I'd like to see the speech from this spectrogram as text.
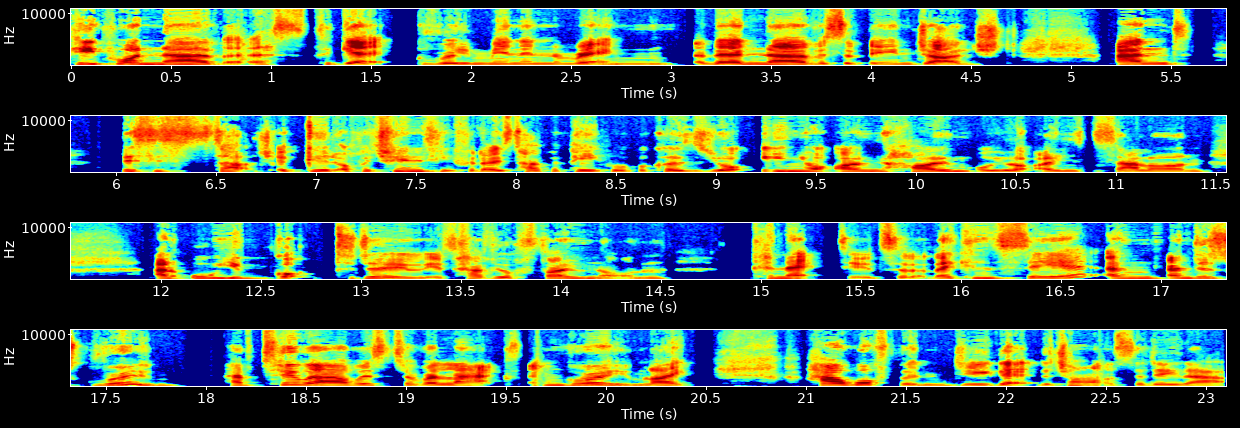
people are nervous to get grooming in the ring. They're nervous of being judged, and this is such a good opportunity for those type of people because you're in your own home or your own salon, and all you've got to do is have your phone on connected so that they can see it and and just groom. Have two hours to relax and groom. Like how often do you get the chance to do that?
